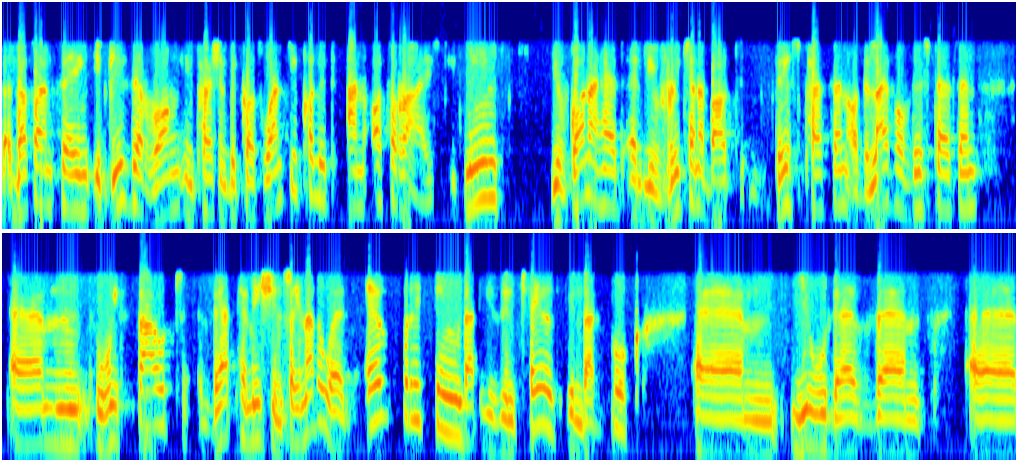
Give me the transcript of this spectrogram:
that's why I'm saying it gives the wrong impression because once you call it unauthorized, it means you've gone ahead and you've written about this person or the life of this person um, without their permission. So, in other words, everything that is entailed in that book, um, you would have, um, uh,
